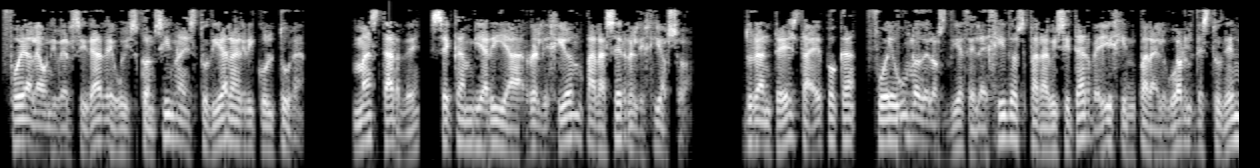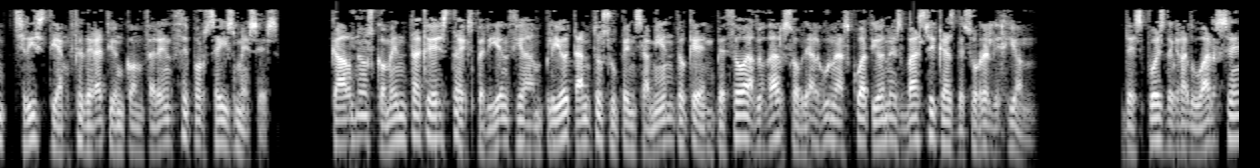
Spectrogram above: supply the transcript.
Fue a la Universidad de Wisconsin a estudiar agricultura. Más tarde, se cambiaría a religión para ser religioso. Durante esta época, fue uno de los diez elegidos para visitar Beijing para el World Student Christian Federation Conference por seis meses. Carl nos comenta que esta experiencia amplió tanto su pensamiento que empezó a dudar sobre algunas cuestiones básicas de su religión. Después de graduarse,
